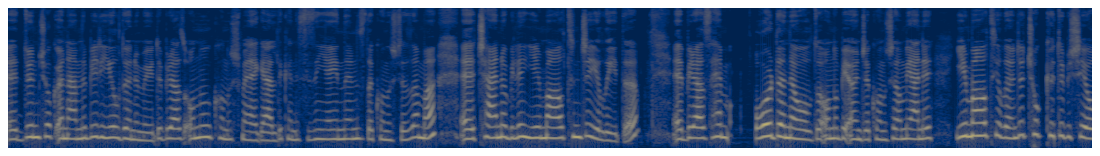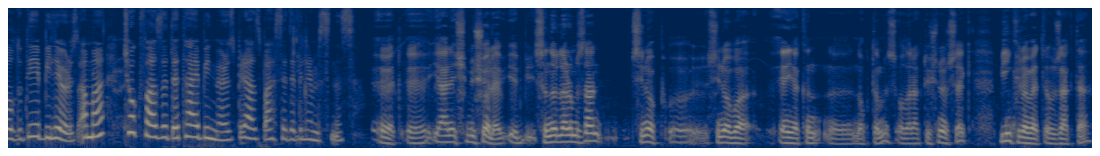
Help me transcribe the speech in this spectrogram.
e, dün çok önemli bir yıl dönümüydü. Biraz onu konuşmaya geldik. Hani sizin yayınlarınızı da konuşacağız ama e, Çernobil'in 26. yılıydı. E, biraz hem orada ne oldu onu bir önce konuşalım. Yani 26 yıl önce çok kötü bir şey oldu diye biliyoruz ama çok fazla detay bilmiyoruz. Biraz bahsedebilir misiniz? Evet, e, yani şimdi şöyle e, sınırlarımızdan Sinop, e, Sinop'a en yakın e, noktamız olarak düşünürsek bin kilometre uzakta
